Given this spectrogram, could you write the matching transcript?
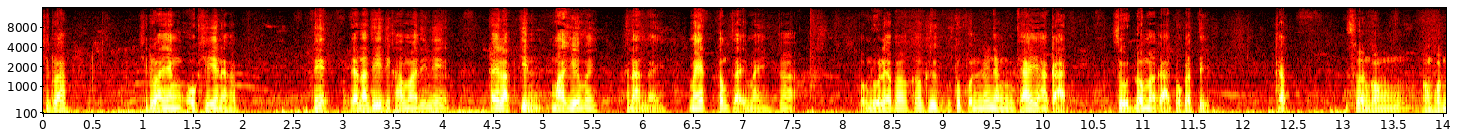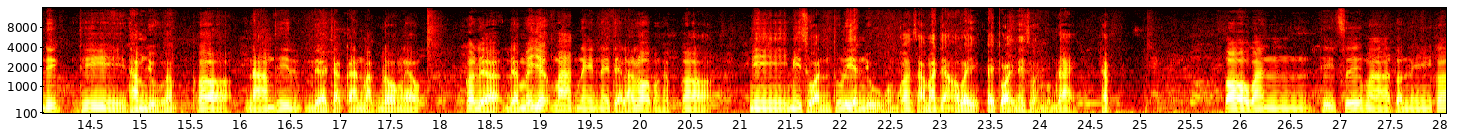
คิดว่าคิดว่ายังโอเคนะครับนี่เจ้าหน้าที่ที่เข้ามาที่นี่ได้รับกลิ่นมากเยอะไหมขนาดไหน แมสต้องใส่ไหมก็ ผมดูแล้วก็ก็คือทุกคนก็ยังใช้อากาศสูดลมอากาศปกติครับ ส่วนของของผมที่ที่ทำอยู่ครับ ก็น้ำที่เหลือจากการหมักดองแล้ว ก็เหลือเหลือไม่เยอะมากในในแต่ละรอบนะครับ ก็มีมีสวนทุเรียนอยู่ ผมก็สามารถจะเอาไปไปปล่อยในสวนผมได้ครับ ต่อวันที่ซื้อมาตอนนี้ก็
